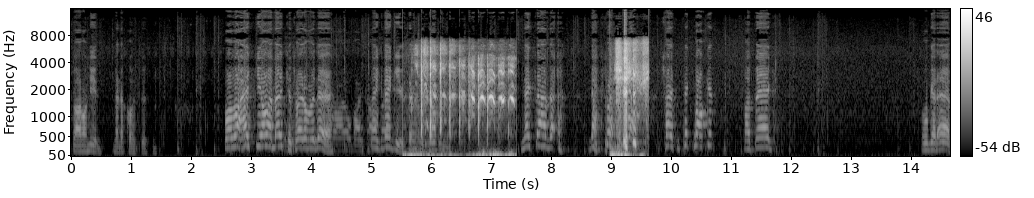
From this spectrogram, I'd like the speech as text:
so I don't need medical assistance. Well, look, I see all my medkits right over there. Thank you, thank you. For helping me. Next time that next person that tries to pickpocket my bag, we'll get effed.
